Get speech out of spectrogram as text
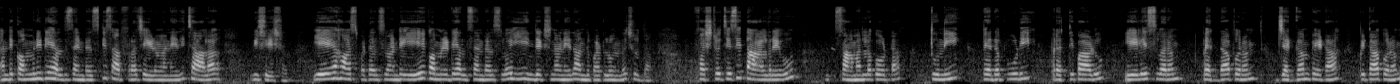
అంటే కమ్యూనిటీ హెల్త్ సెంటర్స్కి సరఫరా చేయడం అనేది చాలా విశేషం. ఏ హాస్పిటల్స్లో అంటే ఏ కమ్యూనిటీ హెల్త్ సెంటర్స్లో ఈ ఇంజెక్షన్ అనేది అందుబాటులో ఉందో చూద్దాం. ఫస్ట్ వచ్చేసి తాళరేవు సామర్లకోట తుని పెదపూడి ప్రత్తిపాడు ఏలేశ్వరం పెద్దాపురం జగ్గంపేట పిఠాపురం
